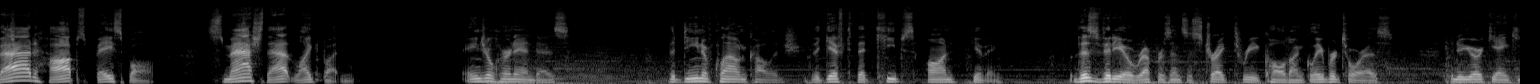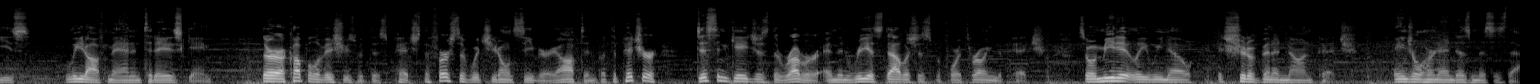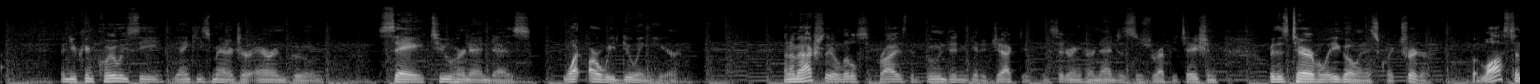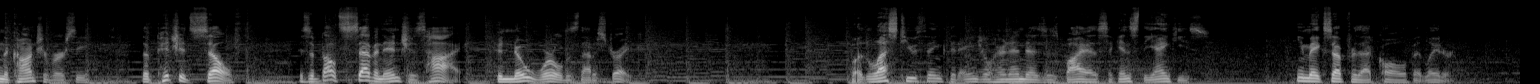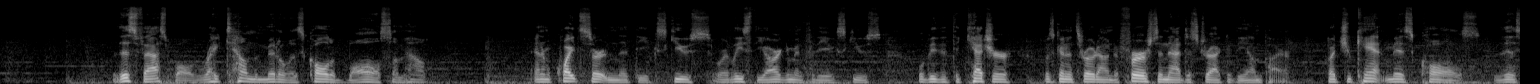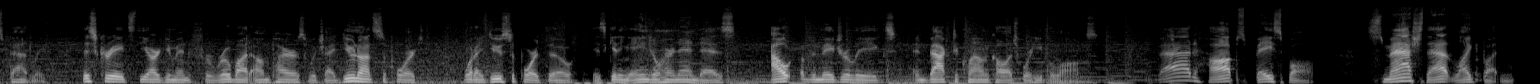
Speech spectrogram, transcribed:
Bad Hops Baseball. Smash that like button. Angel Hernandez, the Dean of Clown College, the gift that keeps on giving. This video represents a strike three called on Gleyber Torres, the New York Yankees leadoff man in today's game. There are a couple of issues with this pitch, the first of which you don't see very often, but the pitcher disengages the rubber and then reestablishes before throwing the pitch. So immediately we know it should have been a non pitch. Angel Hernandez misses that. And you can clearly see Yankees manager Aaron Boone say to Hernandez, What are we doing here? And I'm actually a little surprised that Boone didn't get ejected, considering Hernandez's reputation with his terrible ego and his quick trigger. But lost in the controversy, the pitch itself is about seven inches high. In no world is that a strike. But lest you think that Angel Hernandez is biased against the Yankees, he makes up for that call a bit later. This fastball right down the middle is called a ball somehow. And I'm quite certain that the excuse, or at least the argument for the excuse, will be that the catcher was going to throw down to first and that distracted the umpire. But you can't miss calls this badly. This creates the argument for robot umpires, which I do not support. What I do support, though, is getting Angel Hernandez out of the major leagues and back to Clown College where he belongs. Bad Hops Baseball. Smash that like button.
